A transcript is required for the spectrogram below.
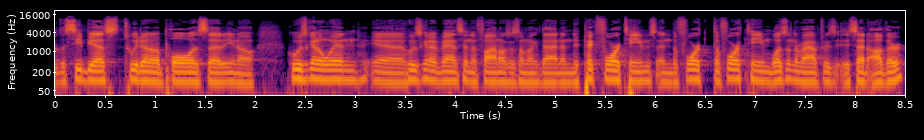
the CBS tweeted out a poll and said, you know, who's going to win, uh, who's going to advance in the finals or something like that. And they picked four teams, and the fourth the fourth team wasn't the Raptors. It said other,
